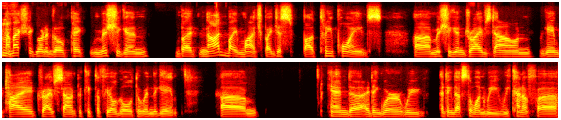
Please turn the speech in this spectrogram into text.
Hmm. I'm actually going to go pick Michigan, but not by much, by just about three points. Uh, Michigan drives down, game tie, drives down to kick the field goal to win the game. Um, and uh, I think we're we I think that's the one we we kind of uh,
